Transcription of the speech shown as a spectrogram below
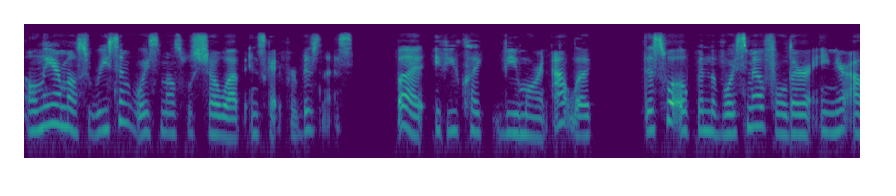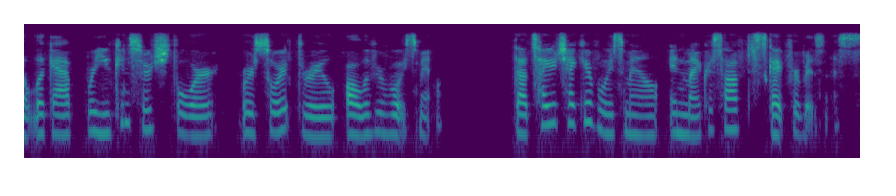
Only your most recent voicemails will show up in Skype for Business. But if you click View More in Outlook, this will open the voicemail folder in your Outlook app where you can search for or sort through all of your voicemail. That's how you check your voicemail in Microsoft Skype for Business.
